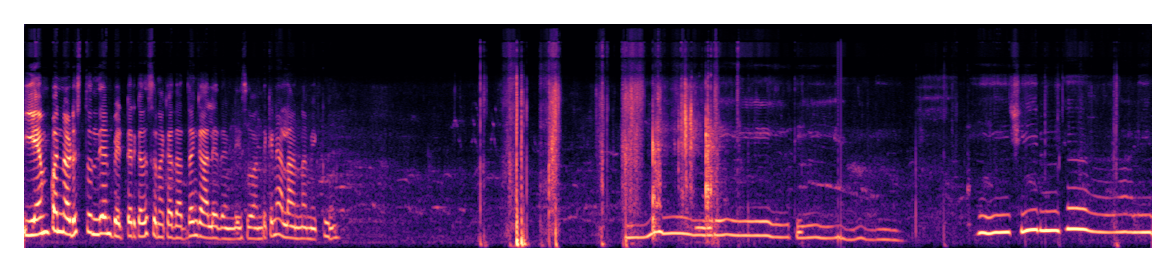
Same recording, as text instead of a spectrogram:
ఏం పని నడుస్తుంది అని పెట్టారు కదా. సో నాకు అది అర్థం కాలేదండి. సో అందుకనే అలా అన్నా మీకు. చిరుగాలి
